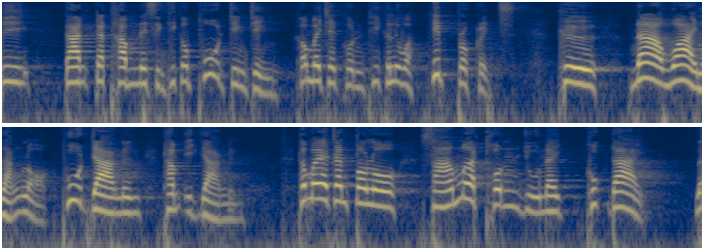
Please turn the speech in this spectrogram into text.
มีการกระทำในสิ่งที่เขาพูดจริง ๆ เขาไม่ใช่คนที่เขาเรียกว่า hypocrites คือ หน้าไหว้หลังหลอก พูดอย่างหนึ่งทำอีกอย่างหนึ่งทำไมอาจารย์เปาโลสามารถทนอยู่ในคุกได้ และ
